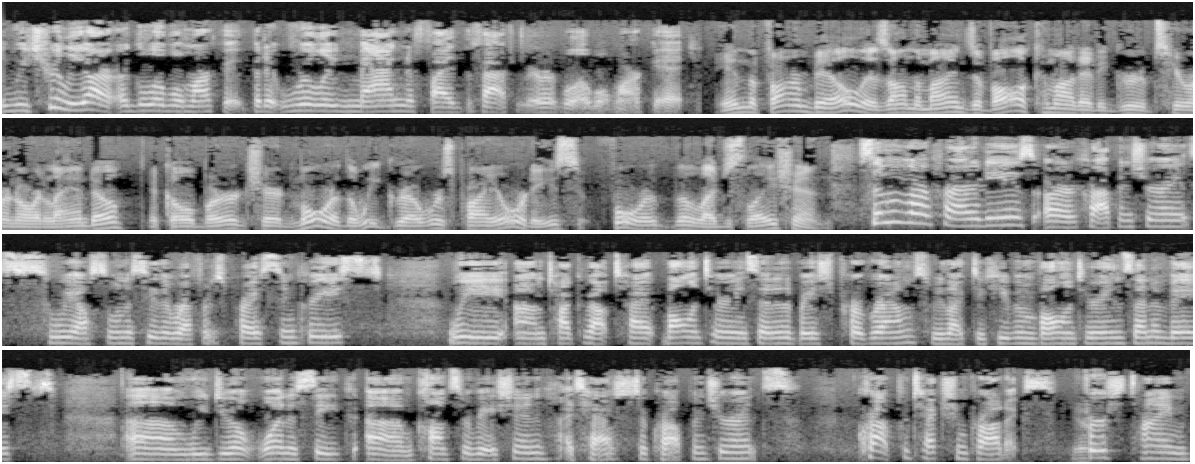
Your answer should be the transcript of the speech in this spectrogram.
we truly are a global market, but it really magnified the fact we're a global market. In the Farm Bill is on the minds of all commodity groups here in Orlando. Nicole Berg shared more of the wheat growers' priorities for the legislation. Some of our priorities are crop insurance. We also want to see the reference price increased. We um, talk about type, voluntary incentive-based programs. We like to keep them voluntary incentive-based. Um, we don't want to see um, conservation attached to crop insurance. Crop protection products. Yep. First time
